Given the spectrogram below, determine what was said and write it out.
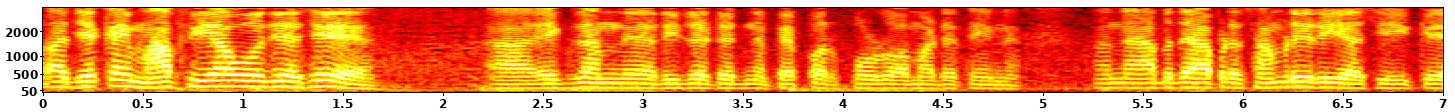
આ જે કાંઈ માફિયાઓ જે છે, આ એક્ઝામને રિલેટેડને પેપર ફોડવા માટે થઈને, અને આ બધા આપણે સાંભળી રહ્યા છીએ કે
